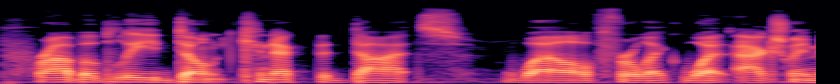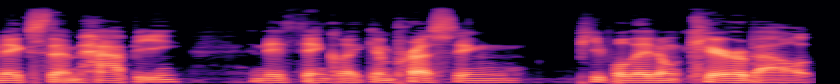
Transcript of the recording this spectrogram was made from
probably don't connect the dots well for like what actually makes them happy. And they think like impressing people they don't care about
